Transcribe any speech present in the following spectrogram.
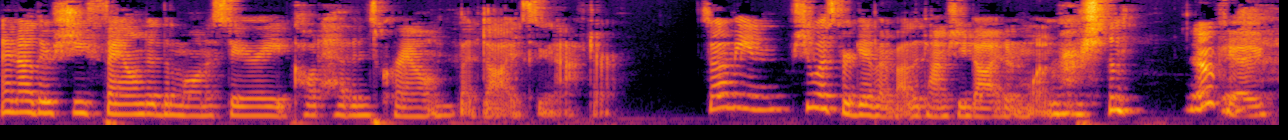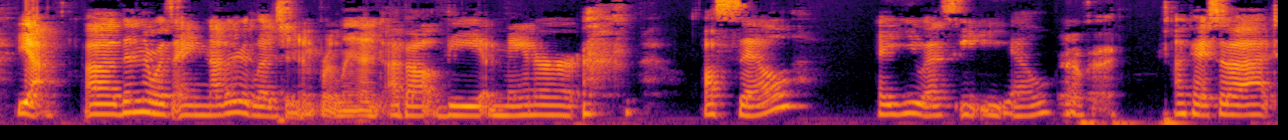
And others, she founded the monastery called Heaven's Crown, but died soon after. So, I mean, she was forgiven by the time she died in one version. Okay. yeah. Uh, then there was another legend in Berlin about the manor Aussel, A-U-S-E-E-L. Okay. Okay, so at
